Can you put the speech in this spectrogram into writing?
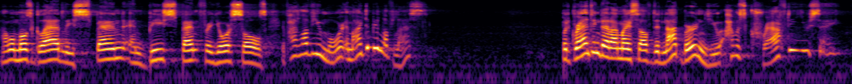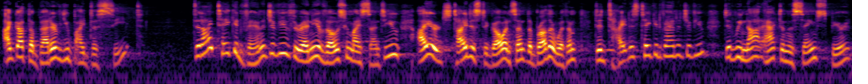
I will most gladly spend and be spent for your souls. If I love you more, am I to be loved less? But granting that I myself did not burden you, I was crafty, you say? I got the better of you by deceit? Did I take advantage of you through any of those whom I sent to you? I urged Titus to go and sent the brother with him. Did Titus take advantage of you? Did we not act in the same spirit?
